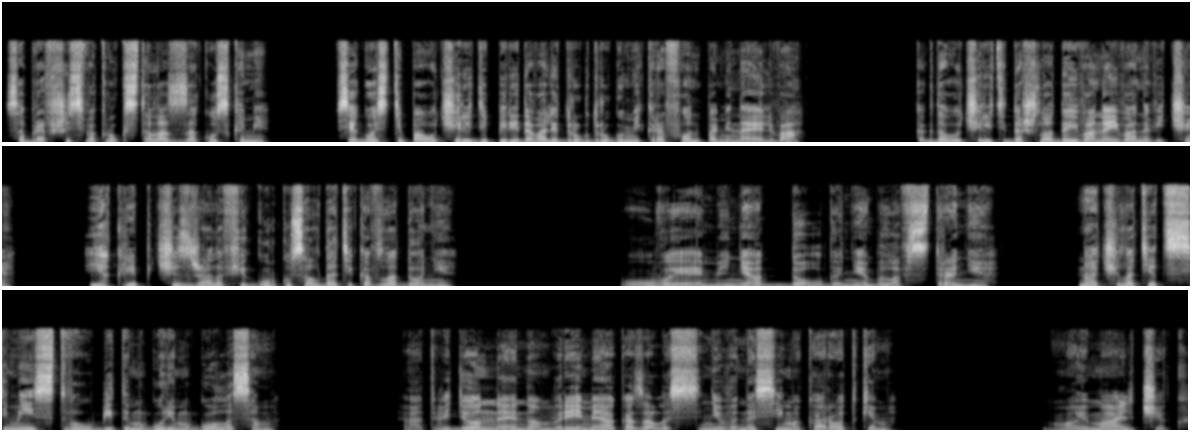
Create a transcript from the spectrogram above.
Собравшись вокруг стола с закусками, все гости по очереди передавали друг другу микрофон, поминая льва. Когда очередь дошла до Ивана Ивановича, я крепче сжала фигурку солдатика в ладони. «Увы, меня долго не было в стране», — начал отец семейства убитым горем голосом. Отведенное нам время оказалось невыносимо коротким. Мой мальчик,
